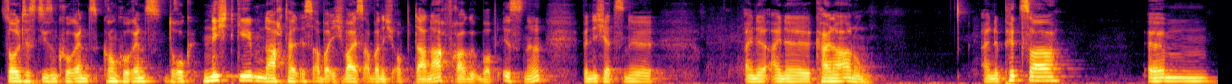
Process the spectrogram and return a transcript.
sollte es diesen Konkurrenz Konkurrenzdruck nicht geben. Nachteil ist aber, ich weiß aber nicht, ob da Nachfrage überhaupt ist. Ne? Wenn ich jetzt eine, eine, eine, keine Ahnung, eine Pizza ähm,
